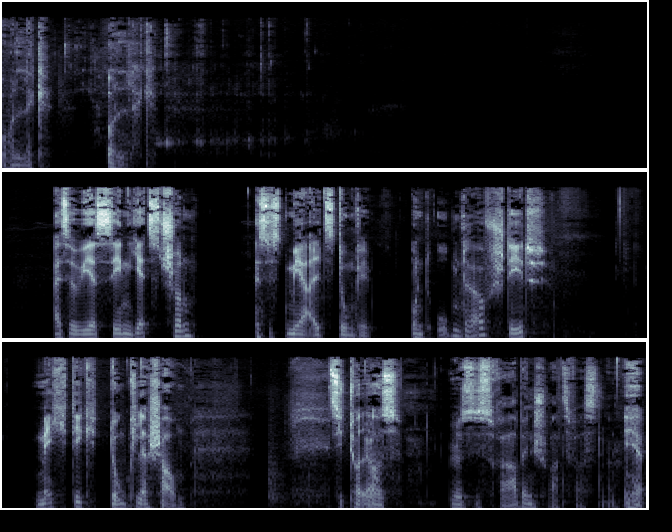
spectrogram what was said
Oh, leck. Oh, leck. Also wir sehen jetzt schon, es ist mehr als dunkel. Und obendrauf steht mächtig dunkler Schaum. Sieht toll Ja. aus. Das ist Rabenschwarz fast, ne? Ja,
